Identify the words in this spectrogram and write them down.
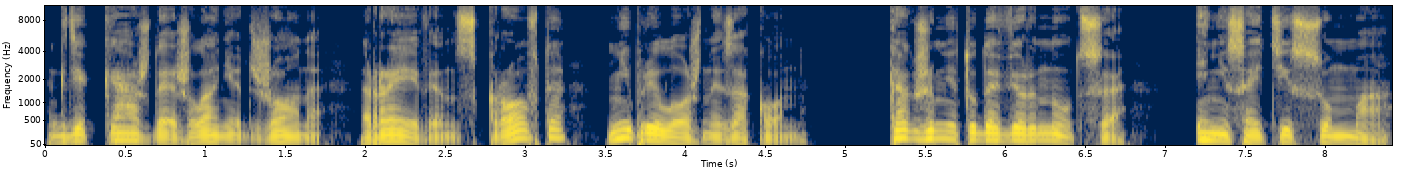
где каждое желание Джона Рейвенскрофта — непреложный закон. Как же мне туда вернуться и не сойти с ума?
